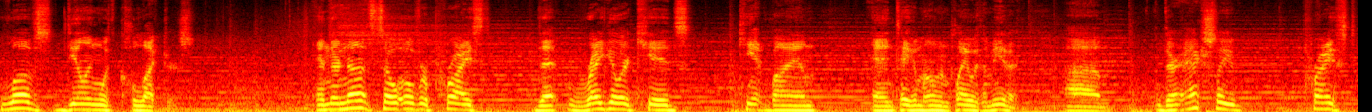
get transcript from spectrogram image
loves dealing with collectors. And they're not so overpriced that regular kids can't buy them and take them home and play with them either. Um, they're actually priced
